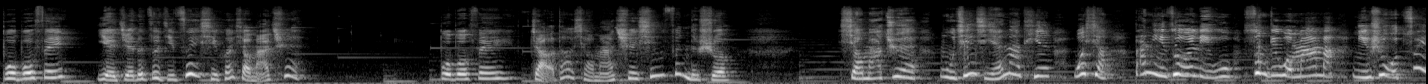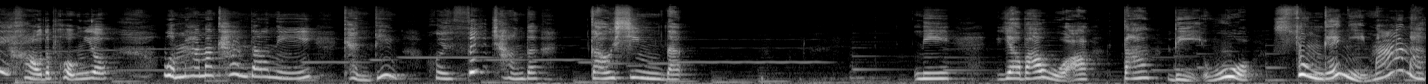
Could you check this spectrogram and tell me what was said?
波波飞也觉得自己最喜欢小麻雀。波波飞找到小麻雀，兴奋地说：“小麻雀，母亲节那天，我想把你作为礼物送给我妈妈。你是我最好的朋友，我妈妈看到你肯定会非常的高兴的。你要把我当礼物送给你妈妈？”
